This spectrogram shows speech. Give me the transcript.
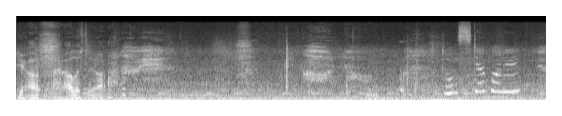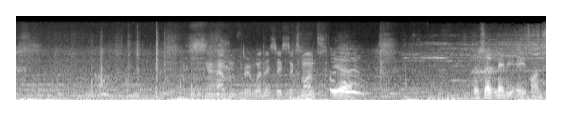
here I'll I'll lift it up. Don't step on it. He's gonna have him for what did they say? Six months? Yeah. They said maybe eight months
